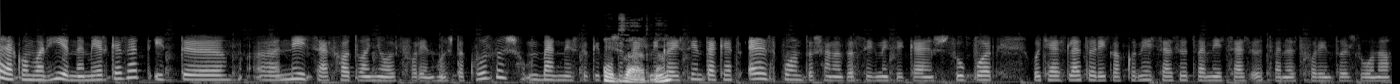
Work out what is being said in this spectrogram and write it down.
Telekomban hír nem érkezett, itt uh, 468 forint most a kurzus, megnéztük itt Ott is a zár, technikai nem? szinteket, ez pontosan az a szignifikáns support, hogyha ezt letörik, akkor 450-455 forintos zóna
